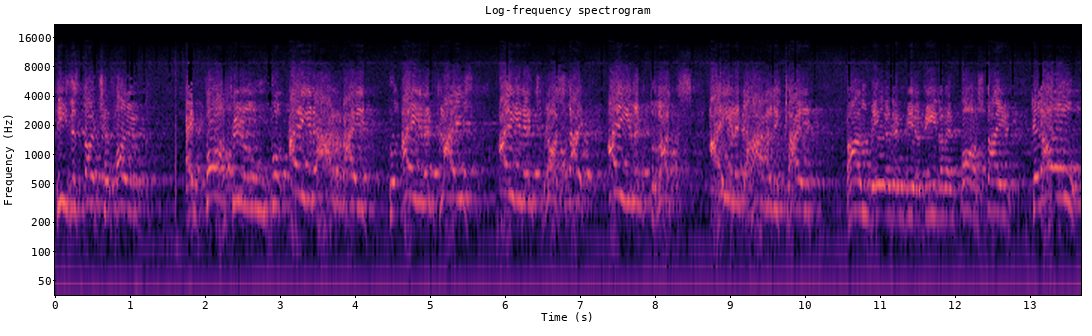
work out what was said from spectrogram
dieses deutsche Volk durch eigene Arbeit, durch eigenen Fleiß, eigene Entschlossenheit, eigenen Trotz, eigene Beharrlichkeit, dann werden wir wieder emporsteigen, genau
